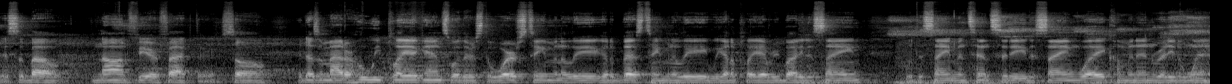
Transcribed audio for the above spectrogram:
it's about non-fear factor. So it doesn't matter who we play against, whether it's the worst team in the league or the best team in the league. We got to play everybody the same, with the same intensity, the same way, coming in ready to win.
